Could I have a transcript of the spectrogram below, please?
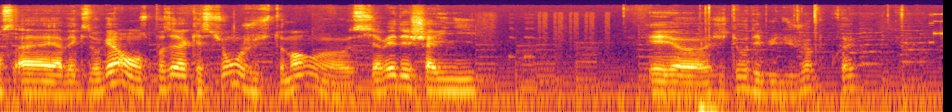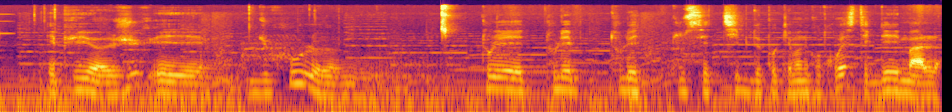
s- euh, avec Zoga, on se posait la question justement euh, s'il y avait des shiny. Et j'étais au début du jeu à peu près. Et puis et du coup le, tous les tous les tous les tous ces types de Pokémon qu'on trouvait c'était des mâles.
